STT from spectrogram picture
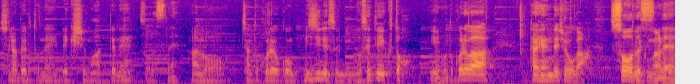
調べるとね歴史もあってね。そうですね。あのちゃんとこれをこうビジネスに乗せていくということ、うん、これは大変でしょうがそうですね。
